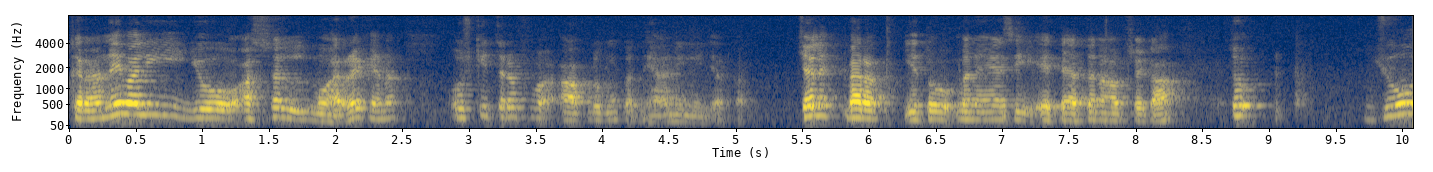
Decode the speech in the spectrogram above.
کرانے والی جو اصل محرک ہے نا اس کی طرف آپ لوگوں کا دھیان ہی نہیں جاتا۔ چلیں بہرحال یہ تو میں نے ایسی احتیاطاً آپ سے کہا۔ تو جو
